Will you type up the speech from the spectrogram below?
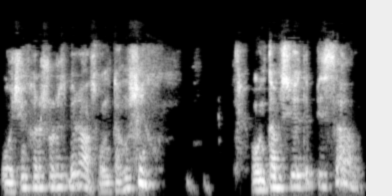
очень хорошо разбирался, он там жил. Он там все это писал.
